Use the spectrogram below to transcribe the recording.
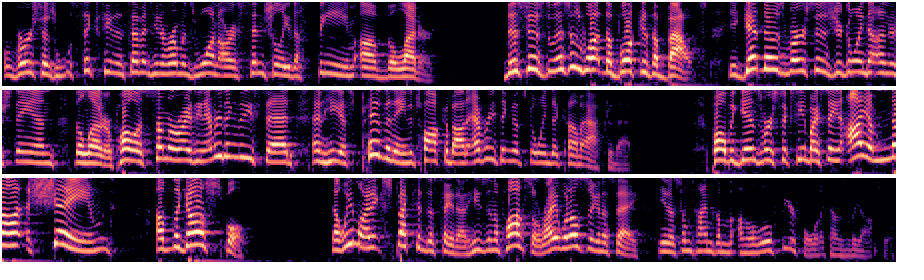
Verses 16 and 17 of Romans 1 are essentially the theme of the letter. This is, this is what the book is about. You get those verses, you're going to understand the letter. Paul is summarizing everything that he said, and he is pivoting to talk about everything that's going to come after that. Paul begins verse 16 by saying, I am not ashamed of the gospel. Now, we might expect him to say that. He's an apostle, right? What else is he going to say? You know, sometimes I'm, I'm a little fearful when it comes to the gospel.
